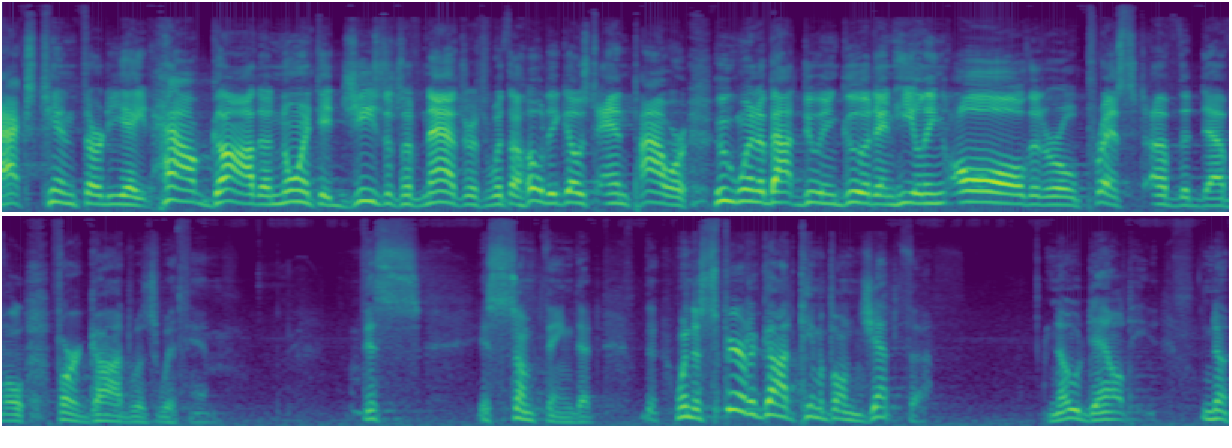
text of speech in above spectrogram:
Acts 10:38 How God anointed Jesus of Nazareth with the Holy Ghost and power who went about doing good and healing all that are oppressed of the devil for God was with him. This is something that when the spirit of God came upon Jephthah no doubt no,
